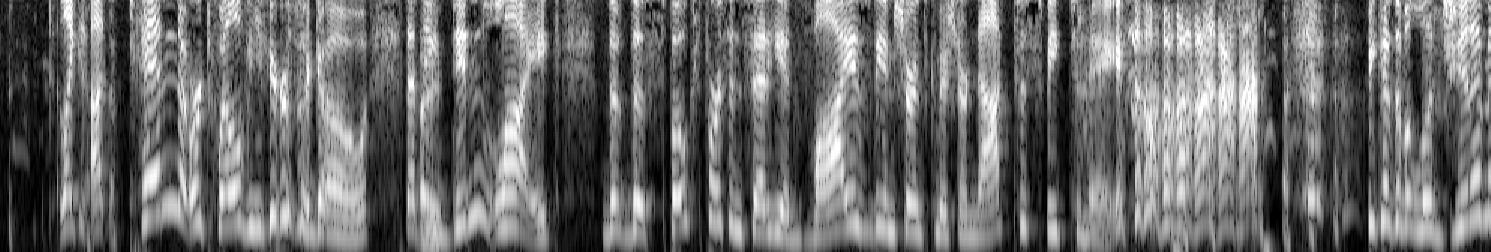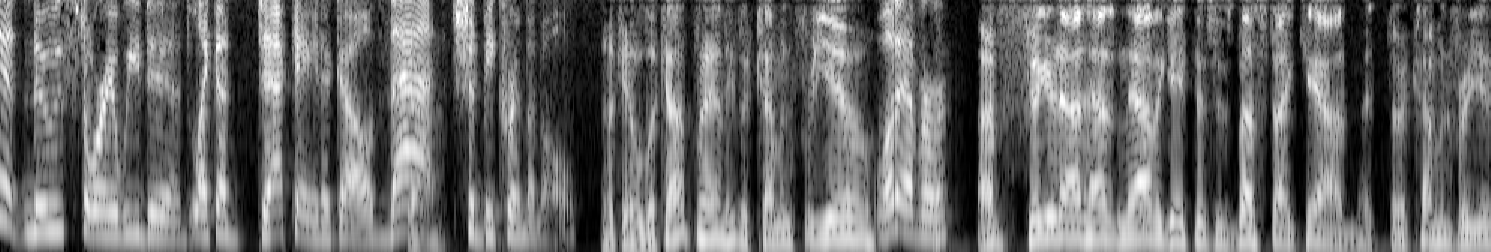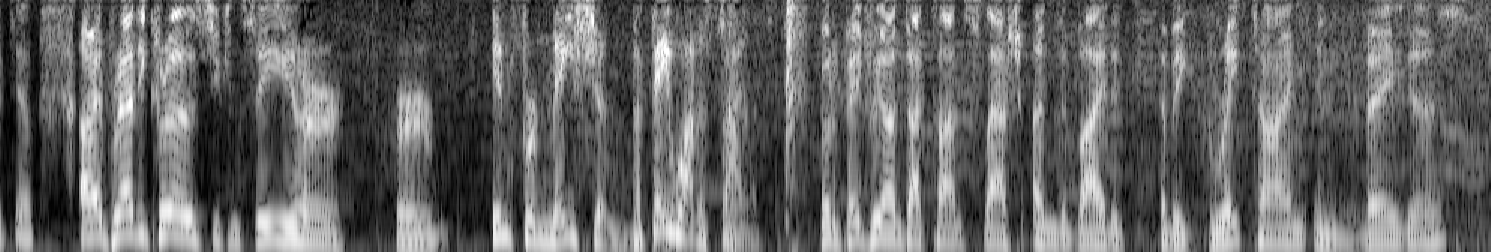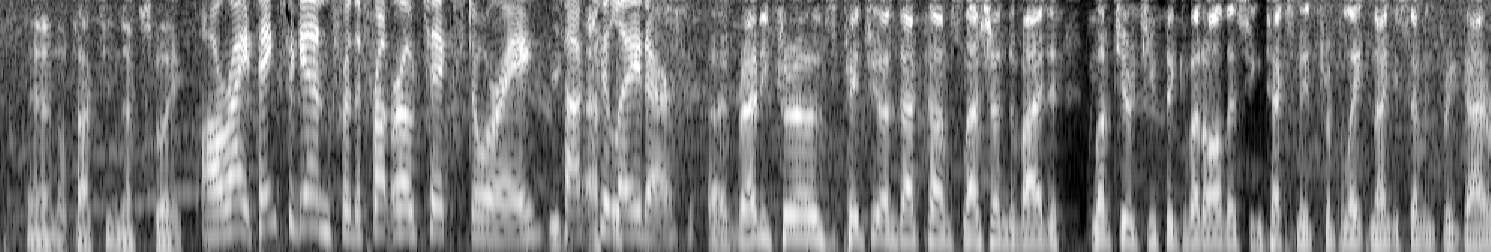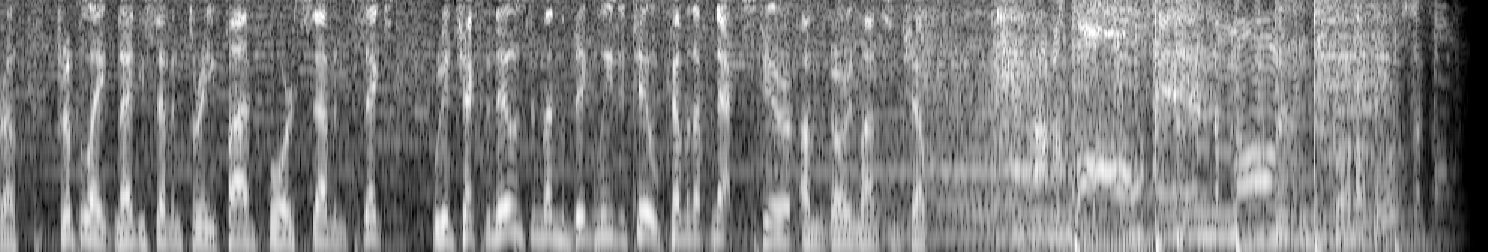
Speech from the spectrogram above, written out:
like uh, 10 or 12 years ago that they Right. didn't like. The, the spokesperson said he advised the insurance commissioner not to speak to me because of a legitimate news story we did like a decade ago. That Yeah. should be criminal. Okay, look out, Brandi. They're coming for you. Whatever. I've figured out how to navigate this as best I can, but they're coming for you too. All right, Brandi Kruse, you can see her her information that they want to silence. Go to patreon.com slash undivided. Have a great time in Vegas. and I'll talk to you next week. All right. Thanks again for the front row tick story. Talk to you later. Uh, Brandi Kruse, patreon.com slash undivided. Love to hear what you think about all this. You can text me at 888 KIRO, 888 5476 We're going to check the news and then the big lead of two coming up next here on the Dori Monson Show. I was born.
